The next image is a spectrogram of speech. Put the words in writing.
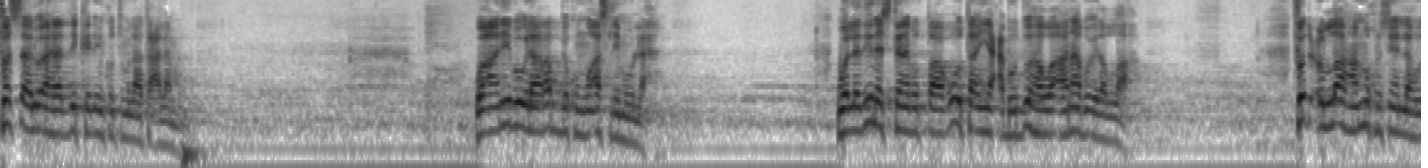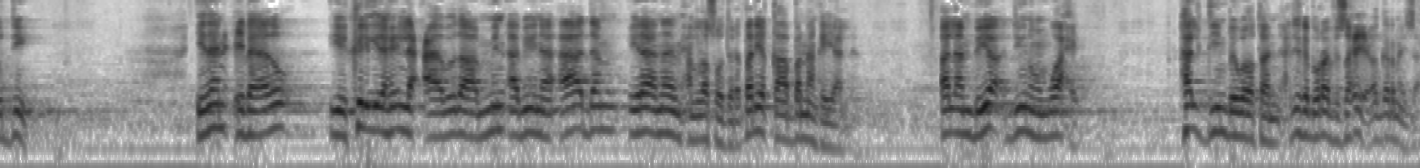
fasaluu ahla dikri in kuntum laa taclamuun وأنيبوا إلى ربكم وأسلموا له والذين اجتنبوا الطاغوت أن يعبدوها وأنابوا إلى الله فادعوا الله مخلصين له الدين إذن عباده يكل إله إلا عابدا من أبينا آدم إلى نبي محمد الله صدر طريقة بنانك يالا الأنبياء دينهم واحد هل دين بوضطان حديثك بورا في صحيح أقرنا إنسان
